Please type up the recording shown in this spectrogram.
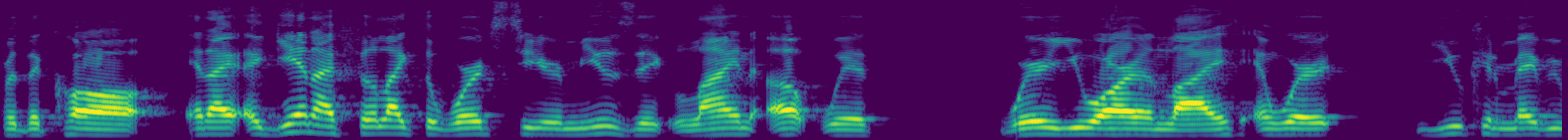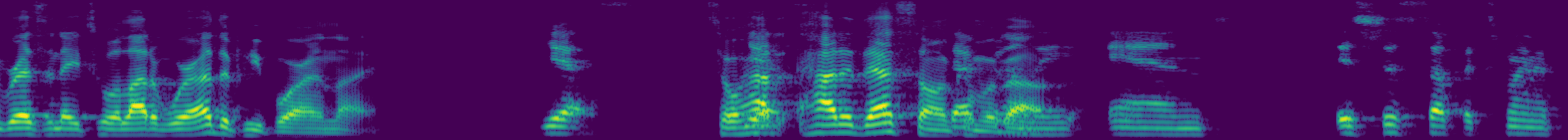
for the call. And I again, I feel like the words to your music line up with where you are in life and where you can maybe resonate to a lot of where other people are in life. Yes. So how yes. how did that song Definitely. come about? And it's just self-explanatory.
